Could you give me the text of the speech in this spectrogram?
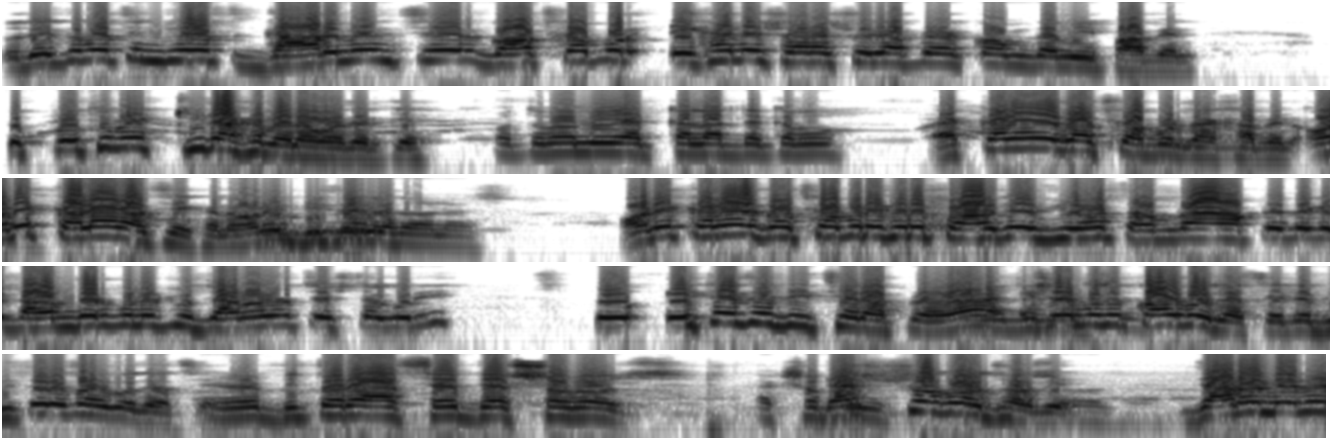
তো দেখতে পাচ্ছেন যে গার্মেন্টস এর গজ কাপড় এখানে সরাসরি আপনারা কম দামি পাবেন। তো প্রথমে কি দেখাবেন আমাদেরকে? প্রথমে আমি এক কালার দেখাবো। এক কালারের গজ কাপড় দেখাবেন। অনেক কালার আছে এখানে অনেক ডিজাইন অনেক কালার গজ কাপড় এখানে পাওয়া যায় ভিউয়ার্স আমরা আপনাদেরকে দাম দরগুলো একটু জানানোর চেষ্টা করি। তো এটা যে দিচ্ছেন আপনারা এটার মধ্যে কয় গজ আছে? এটা ভিতরে কয় গজ আছে? এর ভিতরে আছে দেড়শো গজ একশো দেড়শো গজ হবে। যারা নেবে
